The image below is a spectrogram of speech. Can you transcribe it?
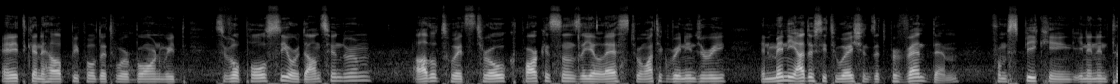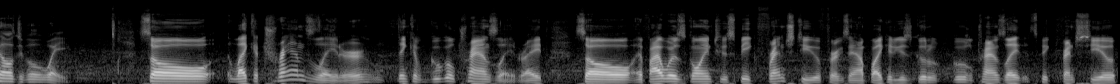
And it can help people that were born with cerebral palsy or Down syndrome, adults with stroke, Parkinson's, ALS, traumatic brain injury, and many other situations that prevent them from speaking in an intelligible way. So, like a translator, think of Google Translate, right? So, if I was going to speak French to you, for example, I could use Google, Google Translate and speak French to you,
